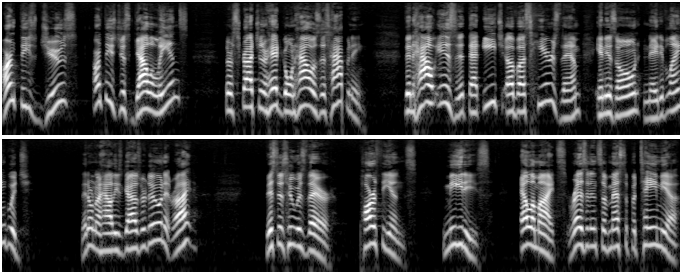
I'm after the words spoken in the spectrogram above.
Aren't these Jews? Aren't these just Galileans? They're scratching their head, going, How is this happening? Then how is it that each of us hears them in his own native language? They don't know how these guys are doing it, right? This is who was there Parthians, Medes, Elamites, residents of Mesopotamia,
